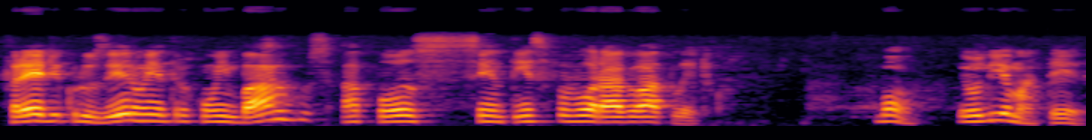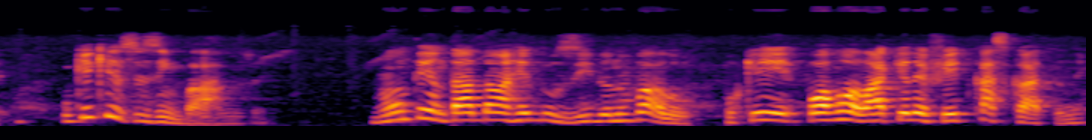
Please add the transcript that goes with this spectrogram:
Fred Cruzeiro entra com embargos após sentença favorável ao Atlético. Bom, eu li a matéria o que que esses embargos vão tentar dar uma reduzida no valor? Porque pode rolar aquele efeito cascata, né?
